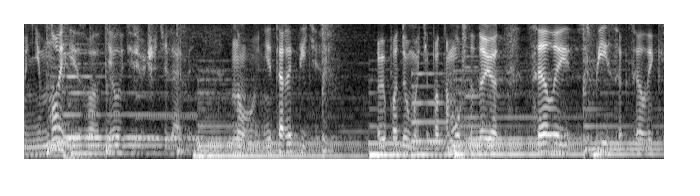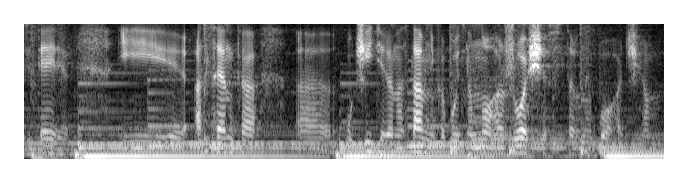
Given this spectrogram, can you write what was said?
не многие из вас делайтесь учителями. Ну, не торопитесь. Вы подумайте, потому что дает целый список, целый критерий. И оценка э, учителя, наставника будет намного жестче со стороны Бога, чем,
